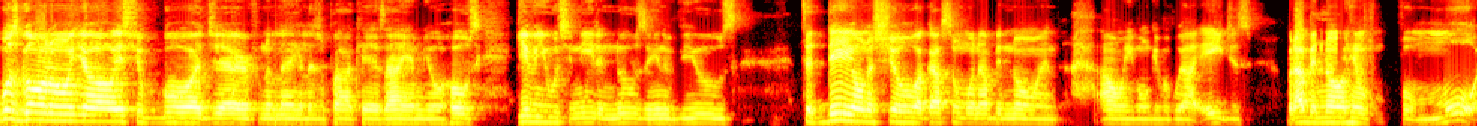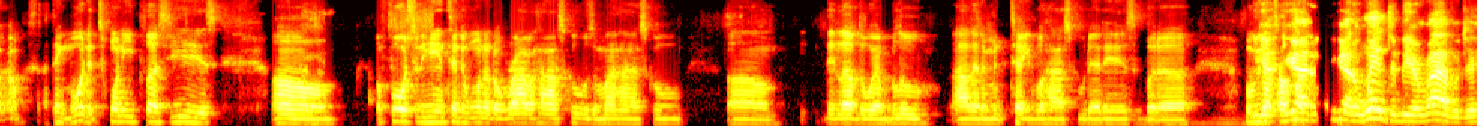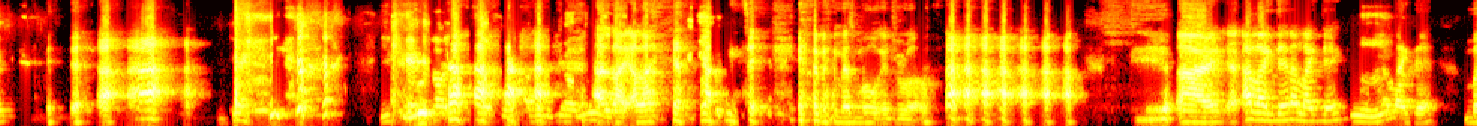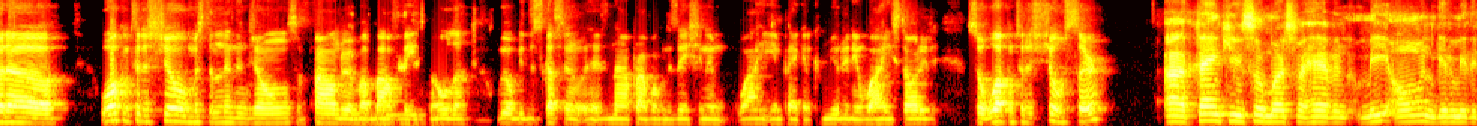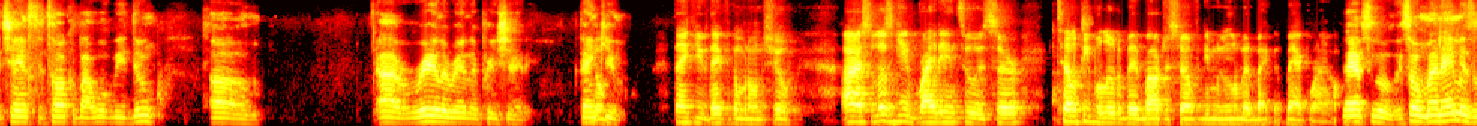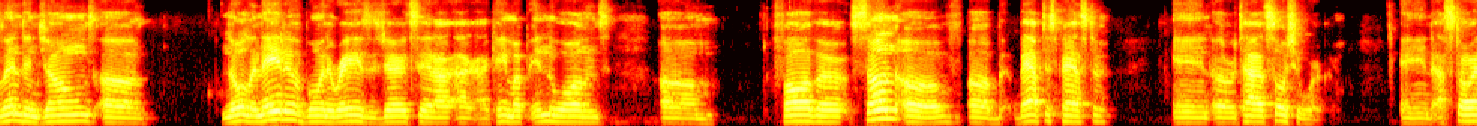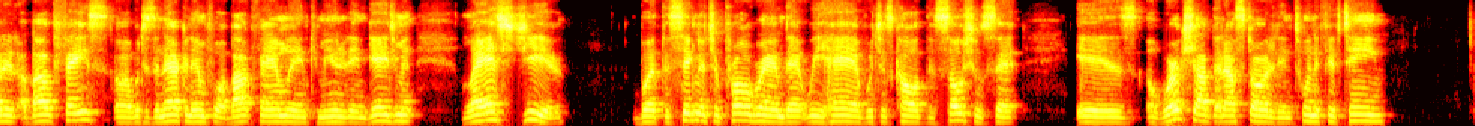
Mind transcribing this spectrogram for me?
What's going on, y'all? It's your boy Jared from the Lagniappe Legend Podcast. I am your host, giving you what you need in news and interviews. Today on the show, I got someone I've been knowing. I don't even give away our ages, but I've been knowing him for more, I think more than 20 plus years. Um, unfortunately, he attended one of the rival high schools in my high school. Um, they love to wear blue. I'll let him tell you what high school that is. But uh, but you got, you got, you got to win to be a rival, Jay. You can't. I like. I like. Man, that's my whole intro. All right, I like that. I like that. Mm-hmm. I like that. But uh, welcome to the show, Mr. Lyndon Jones, founder of About Face NOLA. We'll be discussing his nonprofit organization and why he impacted the community and why he started it. So, welcome to the show, sir. Uh, thank you so much for having me on, giving me the chance to talk about what we do. Um, I really, really appreciate it. Thank no, you. Thank you. Thank you for coming on the show. All right, so let's get right into it, sir. Tell people a little bit about yourself. Give me a little bit back background. Absolutely. So my name is Lyndon Jones, uh, NOLA native, born and raised. As Jared said, I, I, I came up in New Orleans. Um, father, son of a Baptist pastor and a retired social worker. And I started About Face, uh, which is an acronym for About Family and Community Engagement, last year. But the signature program that we have, which is called the Social Set, is a workshop that I started in 2015.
